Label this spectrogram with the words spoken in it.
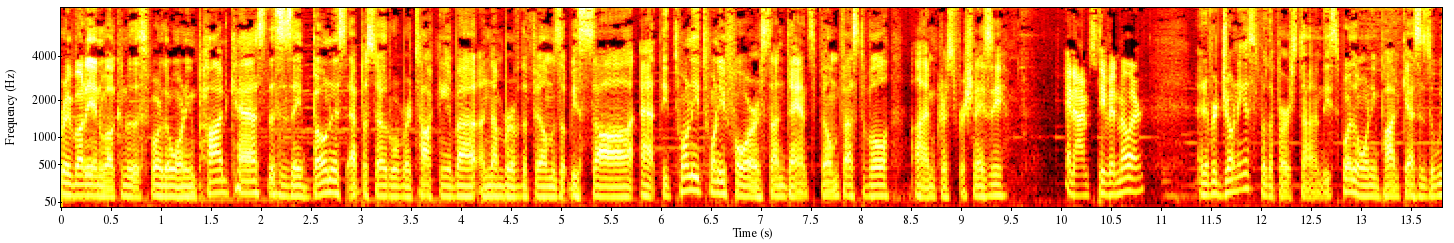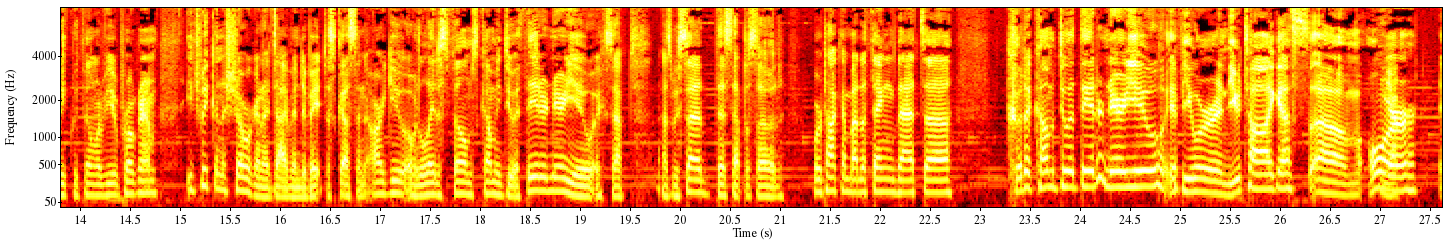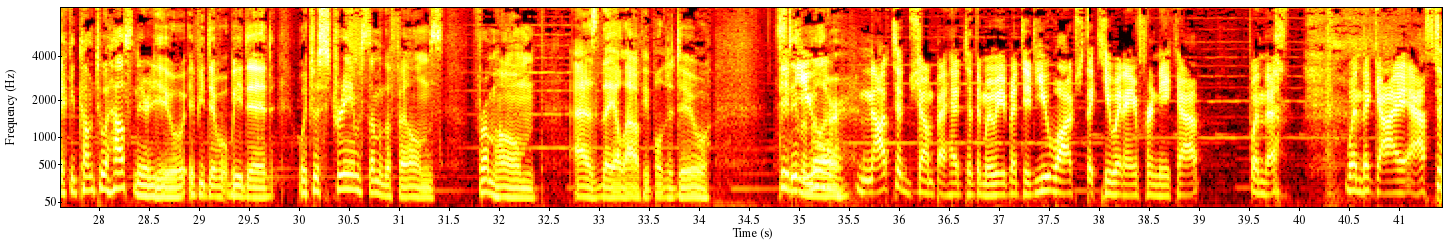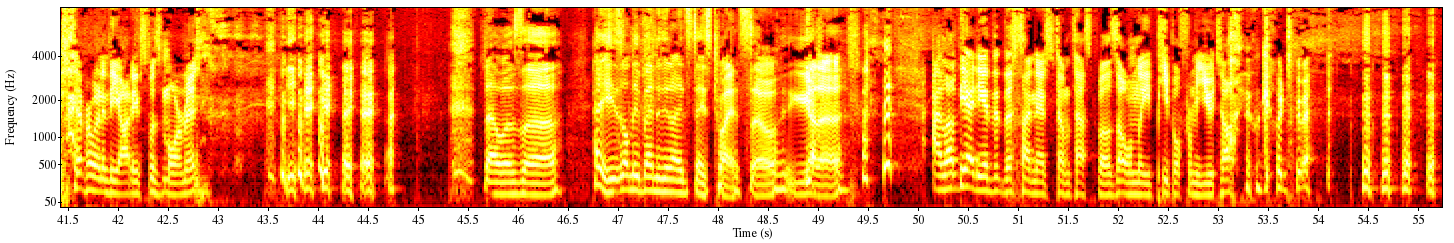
everybody, and welcome to the Spoiler Warning podcast. This is a bonus episode where we're talking about a number of the films that we saw at the 2024 Sundance Film Festival. I'm Christopher Schnese. And I'm Stephen Miller. And if you're joining us for the first time, the Spoiler Warning podcast is a weekly film review program. Each week in the show, we're going to dive in, debate, discuss, and argue over the latest films coming to a theater near you. Except, as we said, this episode, we're talking about a thing that uh, could have come to a theater near you if you were in Utah, I guess. Um, or it could come to a house near you if you did what we did, which was stream some of the films from home as they allow people to do. Did Stephen you Miller. not to jump ahead to the movie, but did you watch the Q and A for Kneecap when the when the guy asked if everyone in the audience was Mormon? that was uh hey he's only been to the united states twice so you gotta I love the idea that the Sundance Film Festival is only people from Utah who go to it.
